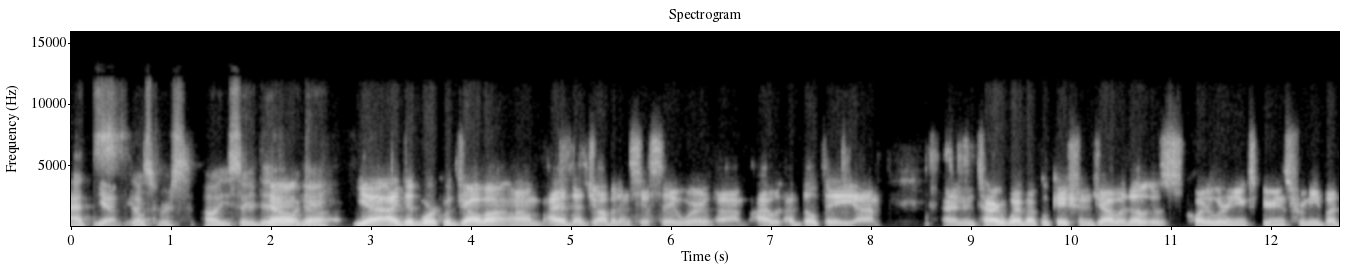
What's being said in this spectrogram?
at yeah, Salesforce. Yeah. Oh, so you did? No, okay. no. Yeah, I did work with Java. Um, I had that job at NCSA where um, I, I built a um, an entire web application in Java. That was quite a learning experience for me. But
